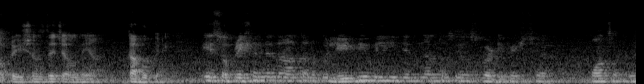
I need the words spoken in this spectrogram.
ਆਪਰੇਸ਼ਨਸ ਦੇ ਚੱਲਦਿਆਂ ਕਾਬੂ ਕਰੀਏ। ਇਸ ਆਪਰੇਸ਼ਨ ਦੇ ਦੌਰਾਨ ਤੁਹਾਨੂੰ ਕੋਈ ਲੀਡ ਵੀ ਮਿਲੀ ਜਿਹਦੇ ਨਾਲ ਤੁਸੀਂ ਉਸ ਵੱਡੀ ਫਿਸ਼ 'ਚ ਪਹੁੰਚ ਸਕਦੇ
